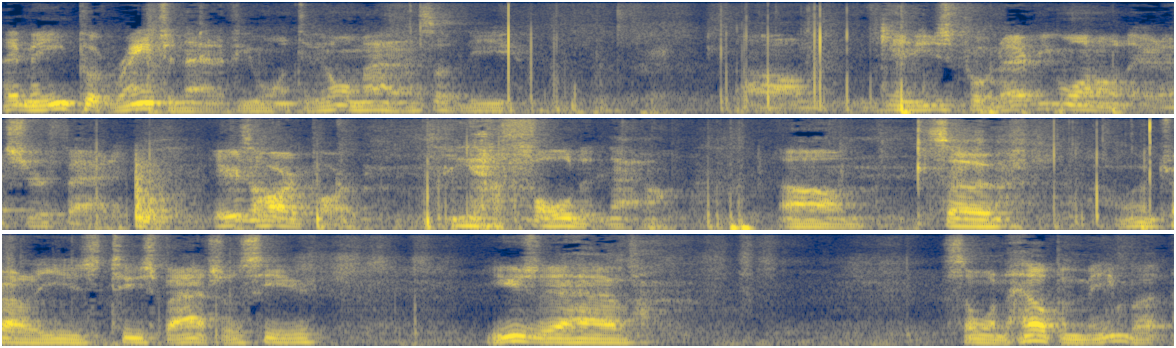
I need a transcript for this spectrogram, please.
Hey man, you can put ranch in that if you want to. It don't matter. That's up to you. Um, again, you just put whatever you want on there. That's your fatty. Here's the hard part. You gotta fold it now. Um, so I'm gonna try to use two spatulas here. Usually I have someone helping me, but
